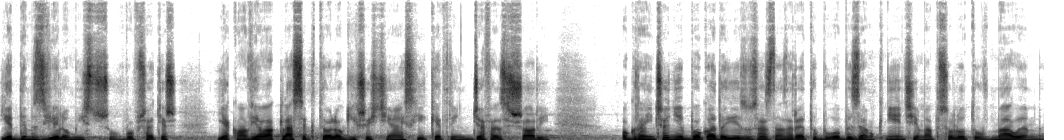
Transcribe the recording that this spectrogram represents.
Jednym z wielu mistrzów, bo przecież, jak mawiała klasyk teologii chrześcijańskiej Catherine Jeffers Shorey, ograniczenie Boga do Jezusa z Nazaretu byłoby zamknięciem absolutu w małym,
